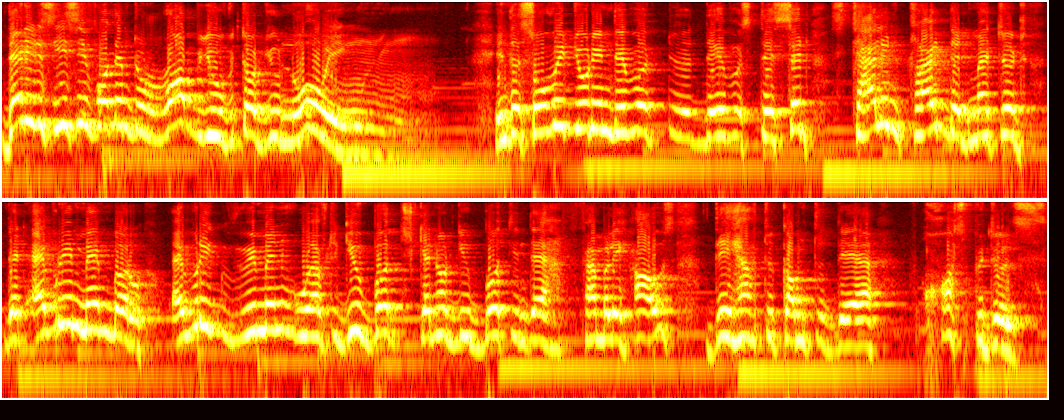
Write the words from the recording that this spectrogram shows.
then it is easy for them to rob you without you knowing. In the Soviet Union, they were uh, they were, they said Stalin tried that method that every member every women who have to give birth cannot give birth in their family house they have to come to their hospitals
